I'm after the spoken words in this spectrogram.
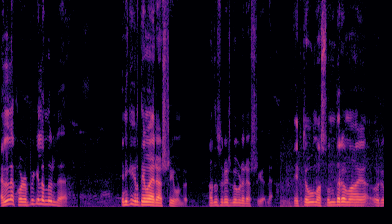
അല്ല കുഴപ്പിക്കലൊന്നുമില്ല. എനിക്ക് കൃത്യമായ രാഷ്ട്രീയമുണ്ട്. അത് സുരേഷ് ഗോപിയുടെ രാഷ്ട്രീയമല്ല. ഏറ്റവും അസുന്ദരമായ ഒരു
